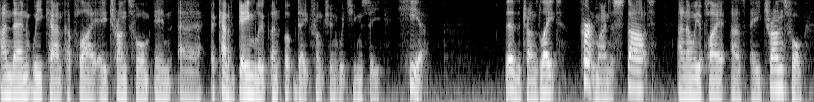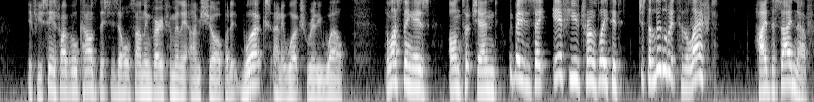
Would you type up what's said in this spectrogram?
and then we can apply a transform in a, a kind of game loop and update function, which you can see here. There's the translate, current minus start, and then we apply it as a transform. If you've seen swipeable cards, this is all sounding very familiar, I'm sure, but it works and it works really well. The last thing is on touch end, we basically say if you've translated just a little bit to the left, hide the side nav.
